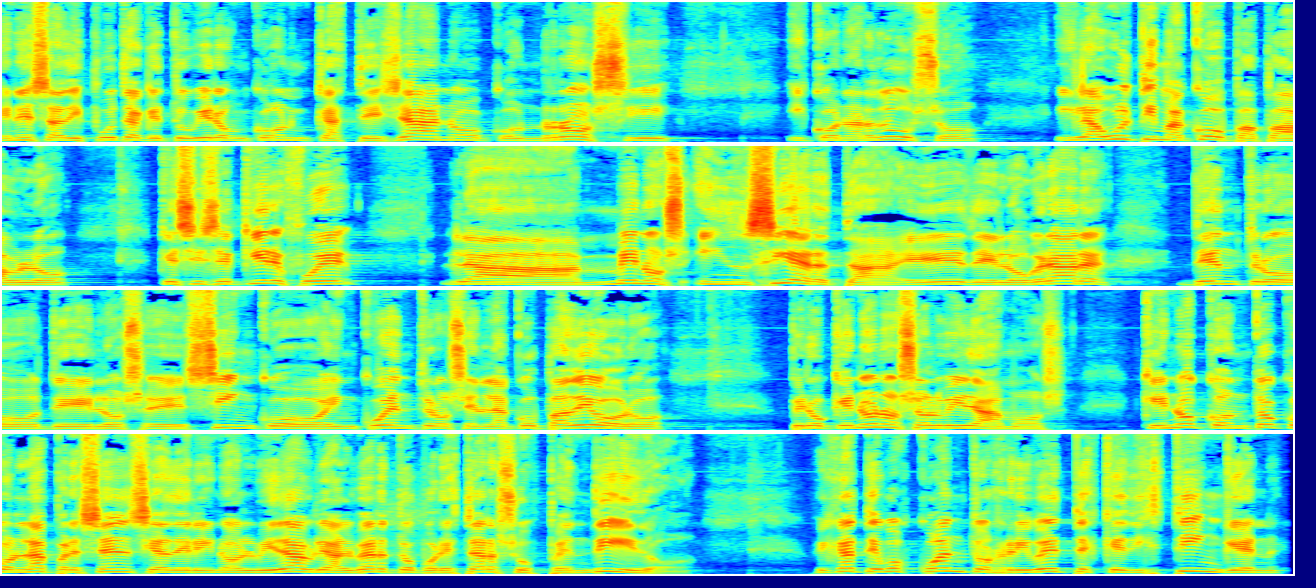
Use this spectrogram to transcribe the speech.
en esa disputa que tuvieron con Castellano, con Rossi y con Arduzo. Y la última copa, Pablo, que si se quiere fue la menos incierta eh, de lograr dentro de los eh, cinco encuentros en la Copa de Oro, pero que no nos olvidamos que no contó con la presencia del inolvidable Alberto por estar suspendido. Fíjate vos cuántos ribetes que distinguen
